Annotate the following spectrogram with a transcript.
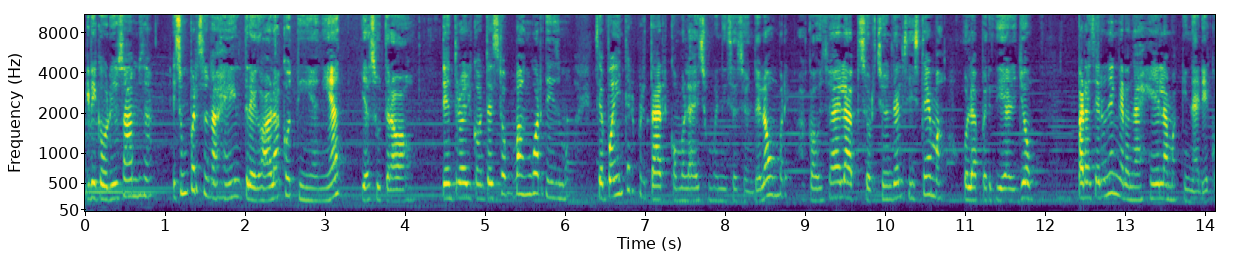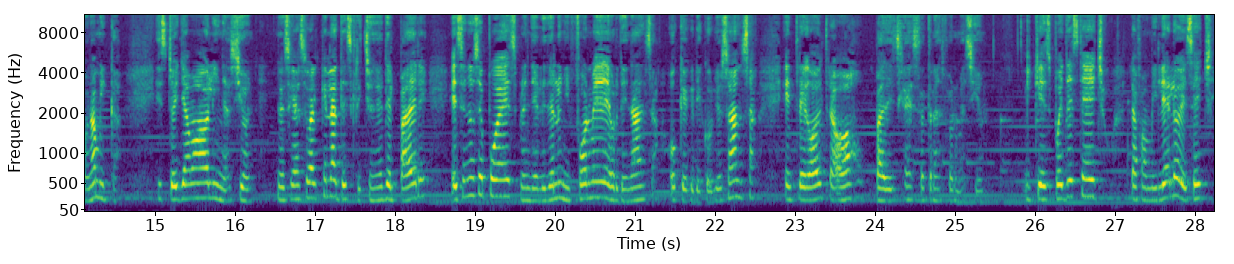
Gregorio Samsa es un personaje entregado a la cotidianidad y a su trabajo. Dentro del contexto vanguardismo, se puede interpretar como la deshumanización del hombre a causa de la absorción del sistema o la pérdida del yo, para hacer un engranaje de la maquinaria económica. Esto es llamado alineación. No es casual que en las descripciones del padre, ese no se puede desprender del uniforme de ordenanza o que Gregorio Samsa, entregado al trabajo, padezca esta transformación. Y que después de este hecho, la familia lo deseche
